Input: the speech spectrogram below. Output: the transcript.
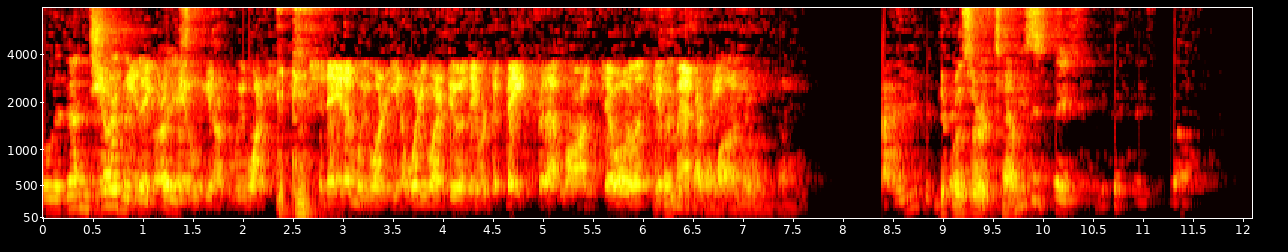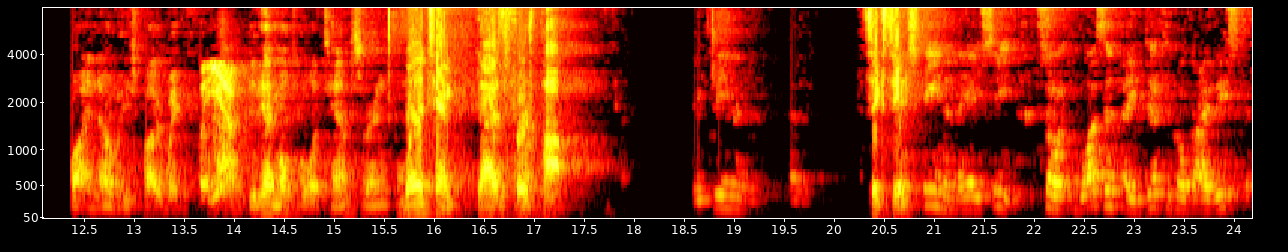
Well, it doesn't You know show that they They go, okay, faced, you know, do we want to sedate him? We want, you know, what do you want to do? And they were debating for that long. Say, oh, let's If give they him didn't have a atropine. line, they wouldn't have well, you could. Was there You attempts? could face, you could face, uh, Well, I know, but he's probably waiting. for But yeah. it. Did he have multiple attempts or anything? One attempt, got his first pop. eighteen and, and 16. sixteen in the AC, so it wasn't a difficult IV stick.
